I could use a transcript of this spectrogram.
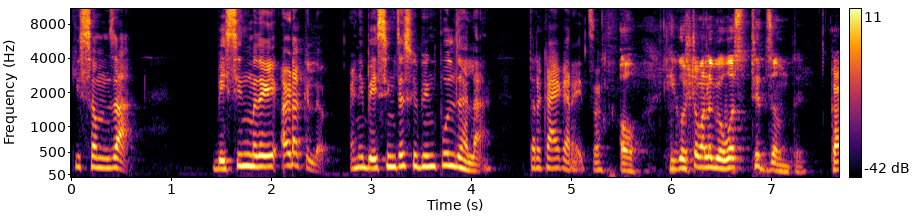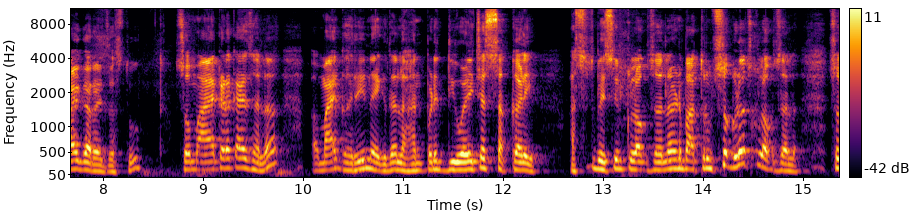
की समजा बेसिनमध्ये काही अडकलं आणि बेसिनचा स्विमिंग पूल झाला तर काय करायचं? ओ ही गोष्ट मला व्यवस्थित जमते. काय करायचंस तू? सो माझ्याकडे काय झालं? माझ्या घरी ना एकदा लहानपणी दिवाळीच्या सकाळी असंच बेसिन क्लॉक झालं आणि बाथरूम सगळंच क्लॉक झालं. सो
